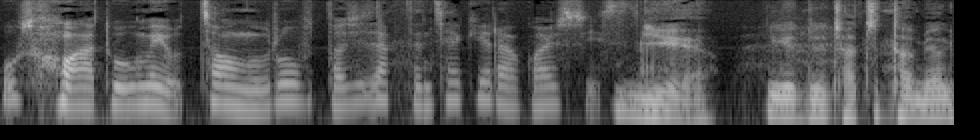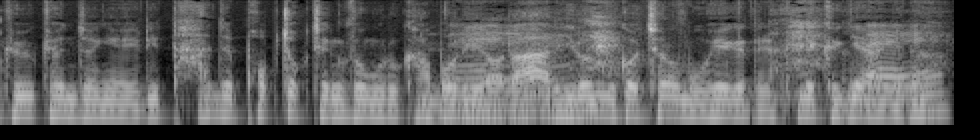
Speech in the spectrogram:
호소와 도움의 요청으로부터 시작된 책이라고 할 수 있어요. 예. 이게 이제 자칫하면 교육 현장의 일이 다 이제 법적 쟁송으로 가버리어라 네. 이런 것처럼 오해가 될 텐데 그게 네. 아니라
